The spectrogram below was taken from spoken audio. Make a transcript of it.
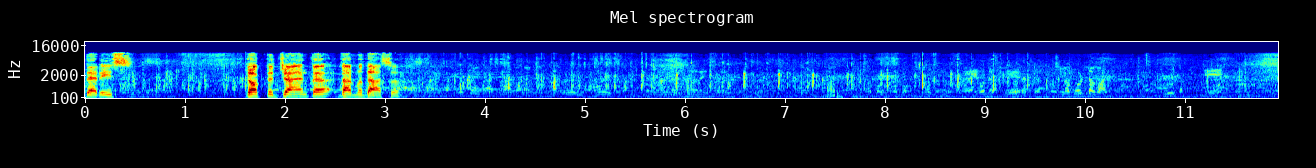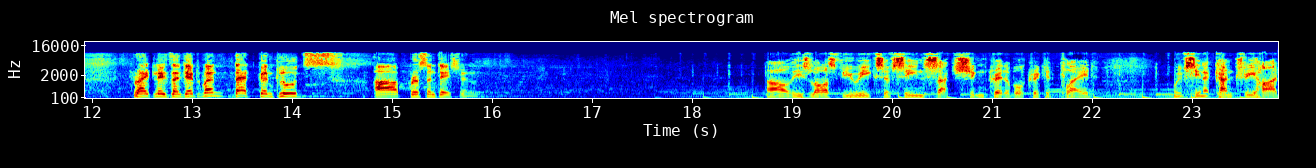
That is Dr. Jayanta Dharmadasa. Right, ladies and gentlemen, that concludes our presentation. Oh, these last few weeks have seen such incredible cricket played. We've seen a country hide its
